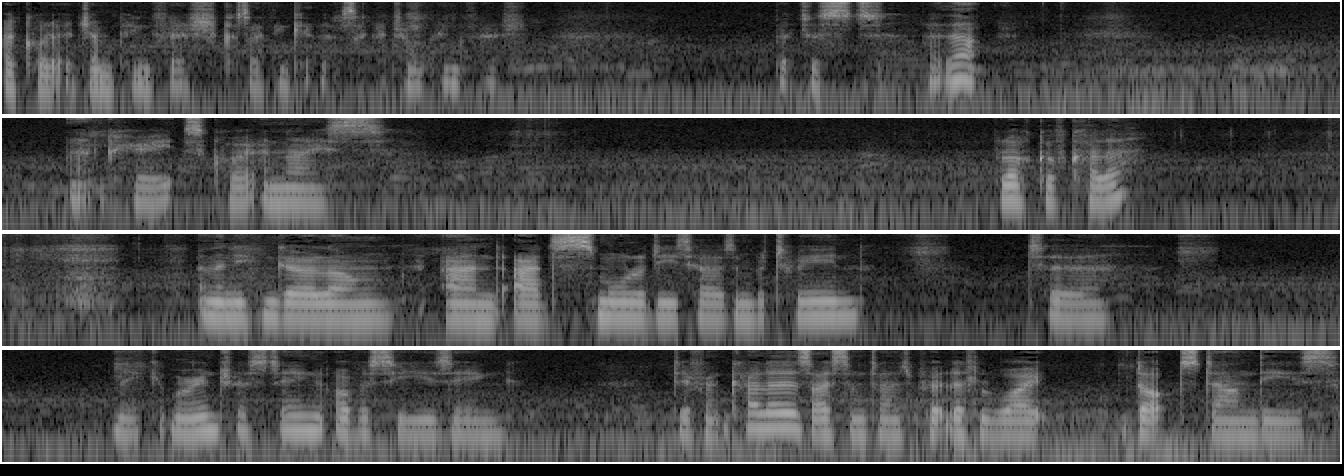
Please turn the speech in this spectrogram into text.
I call it a jumping fish because I think it looks like a jumping fish. But just like that. That creates quite a nice block of colour and then you can go along and add smaller details in between to make it more interesting. Obviously using different colours. I sometimes put little white dots down these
